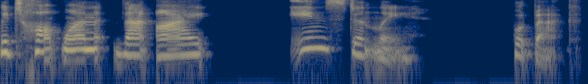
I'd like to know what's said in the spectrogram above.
the top one that I instantly put back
